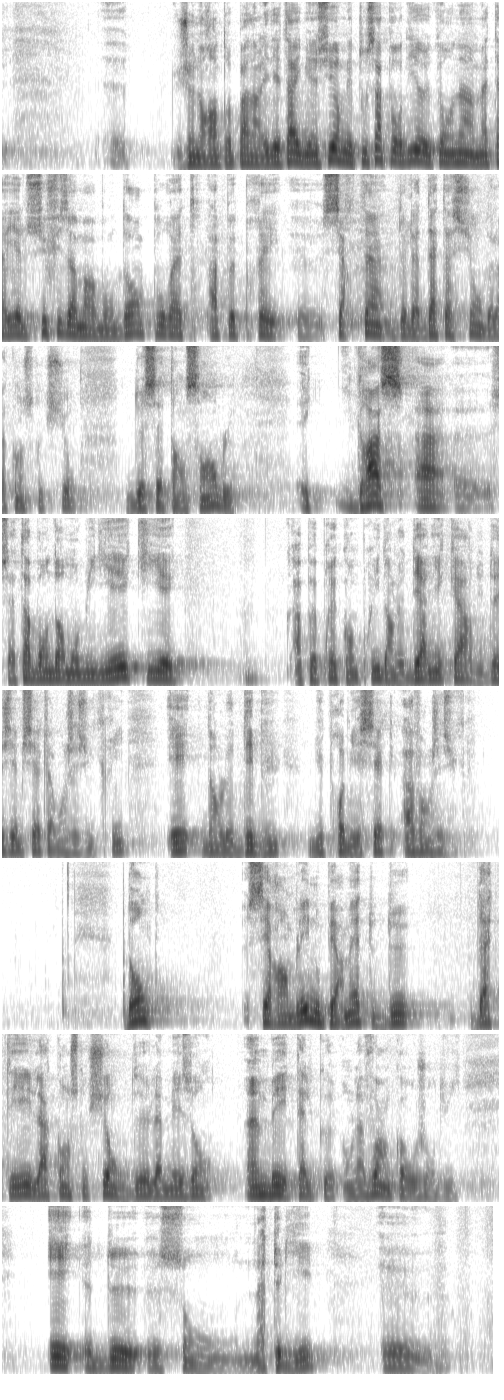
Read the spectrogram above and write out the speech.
Je ne rentre pas dans les détails, bien sûr, mais tout ça pour dire qu'on a un matériel suffisamment abondant pour être à peu près euh, certain de la datation de la construction de cet ensemble, et grâce à euh, cet abondant mobilier qui est à peu près compris dans le dernier quart du deuxième siècle avant Jésus-Christ et dans le début du premier siècle avant Jésus-Christ. Donc, ces remblais nous permettent de dater la construction de la maison 1B telle qu'on la voit encore aujourd'hui et de euh, son atelier euh,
